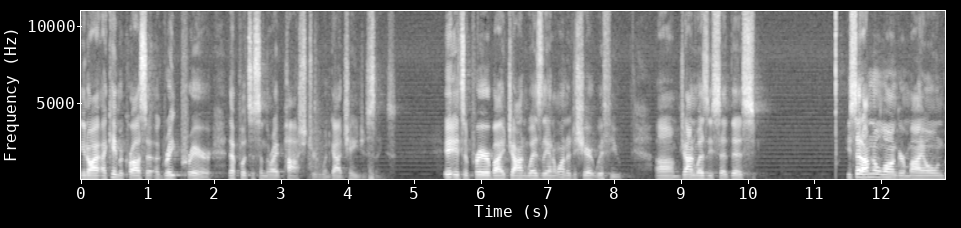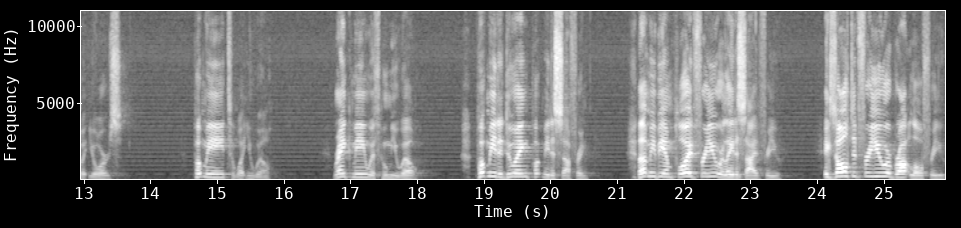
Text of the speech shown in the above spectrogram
You know, I, I came across a, a, great prayer that puts us in the right posture when God changes things. It, it's a prayer by John Wesley, and I wanted to share it with you. Um, John Wesley said this He said, I'm no longer my own, but yours. Put me to what you will, rank me with whom you will. Put me to doing, put me to suffering. Let me be employed for you or laid aside for you, exalted for you or brought low for you.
